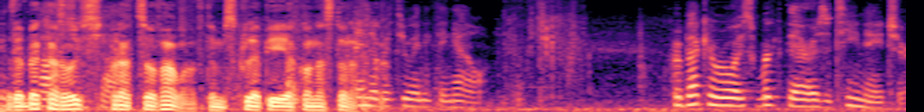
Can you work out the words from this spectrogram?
Rebecca Royce pracowała w tym sklepie jako I nastolatka. never threw anything out. Rebecca Royce worked there as a teenager.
